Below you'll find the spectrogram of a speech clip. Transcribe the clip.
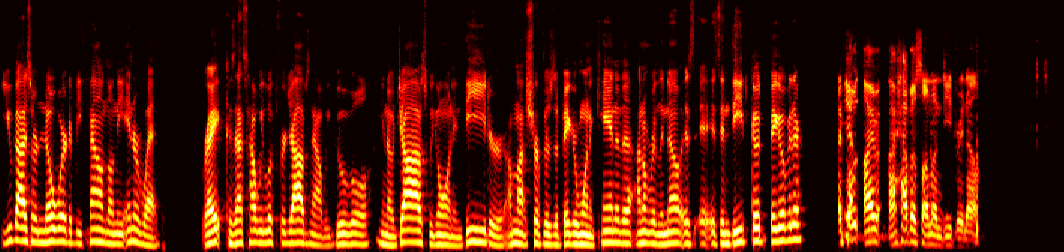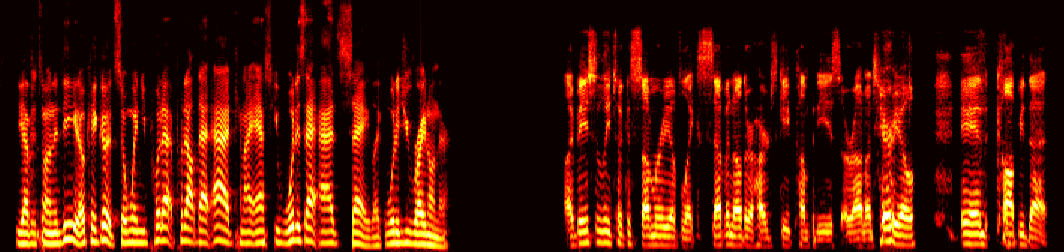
you guys are nowhere to be found on the interweb, right? Because that's how we look for jobs now. We Google, you know, jobs. We go on Indeed, or I'm not sure if there's a bigger one in Canada. I don't really know. Is is Indeed good big over there? I, Yeah. I I have us on Indeed right now. You have it on Indeed. Okay, good. So when you put out put out that ad, can I ask you what does that ad say? Like, what did you write on there? I basically took a summary of like seven other hardscape companies around Ontario and copied that.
